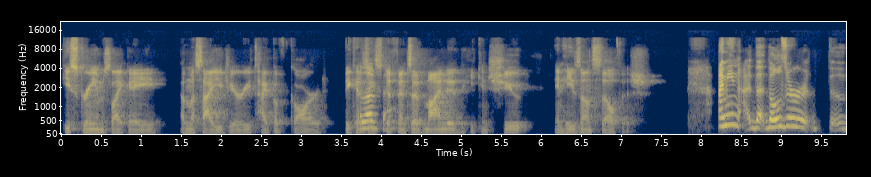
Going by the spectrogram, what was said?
he screams like a a Masai Ujiri type of guard because he's that. defensive minded, he can shoot, and he's unselfish. I mean, th- those are th-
